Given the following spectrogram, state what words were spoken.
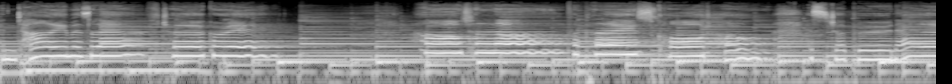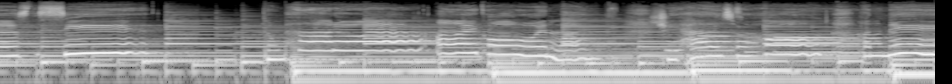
and time has left her gray. How to love a place called home as stubborn as the sea. No matter where I go in life she has her hold on me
